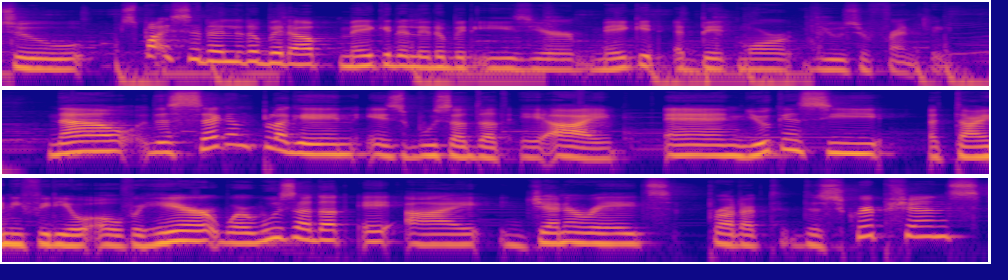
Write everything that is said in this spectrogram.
to spice it a little bit up, make it a little bit easier, make it a bit more user friendly. Now, the second plugin is Woosa.ai, and you can see a tiny video over here where Woosa.ai generates product descriptions,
